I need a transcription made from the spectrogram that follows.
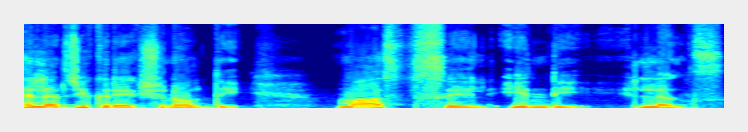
allergic reaction of the mast cell in the lungs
